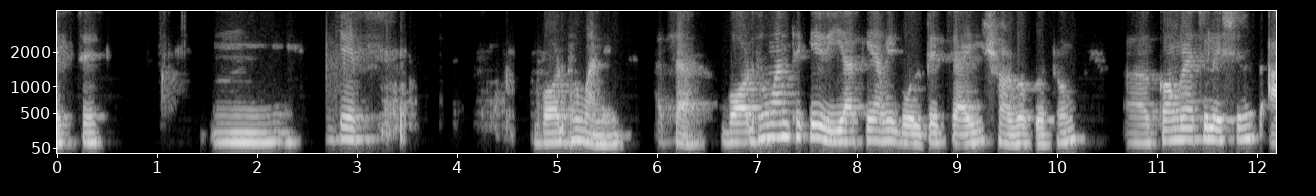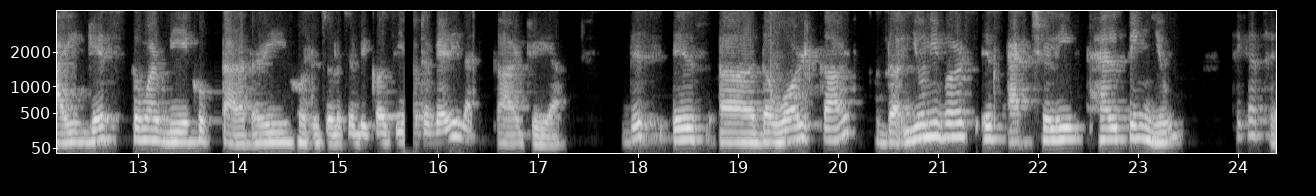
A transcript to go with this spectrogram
এসছে। বর্ধমানে আচ্ছা বর্ধমান থেকে রিয়াকে আমি বলতে চাই সর্বপ্রথম। কংগ্রাচুলেশন আই গেস তোমার বিয়ে খুব তাড়াতাড়ি হতে চলেছে because you got a very lucky card রিয়া। This is the world card the universe is actually helping you ঠিক আছে?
